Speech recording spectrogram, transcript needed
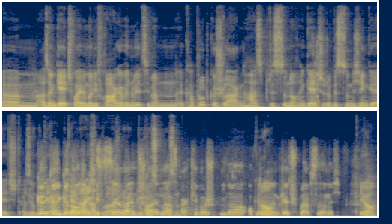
ähm, also engaged war ja immer die Frage, wenn du jetzt jemanden kaputt geschlagen hast, bist du noch engaged oder bist du nicht engaged? Also mit der, genau, da kannst du selber entscheiden als aktiver Spieler, ob genau. du engaged bleibst oder nicht. Ja.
